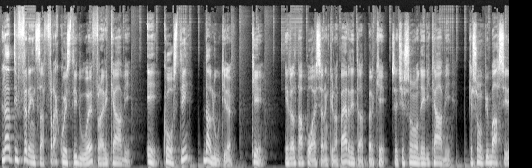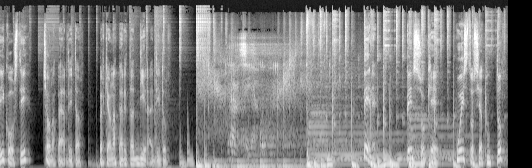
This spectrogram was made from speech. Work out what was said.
La differenza fra questi due, fra ricavi e costi, dà l'utile, che in realtà può essere anche una perdita, perché se ci sono dei ricavi che sono più bassi dei costi, c'è una perdita, perché è una perdita di reddito. Grazie Jacopo. Bene, penso che questo sia tutto.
